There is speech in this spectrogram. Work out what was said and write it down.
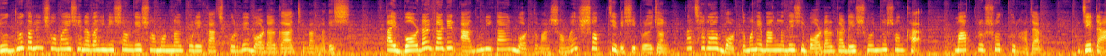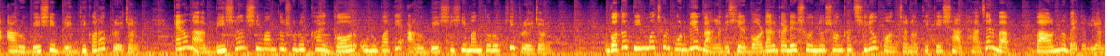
যুদ্ধকালীন সময়ে সেনাবাহিনীর সঙ্গে সমন্বয় করে কাজ করবে বর্ডার গার্ড বাংলাদেশ। তাই বর্ডার গার্ডের আধুনিকায়ন বর্তমান সময়ে সবচেয়ে বেশি প্রয়োজন। তাছাড়া বর্তমানে বাংলাদেশ বর্ডার গার্ডের সৈন্য সংখ্যা মাত্র সত্তর হাজার, যেটা আরও বেশি বৃদ্ধি করা প্রয়োজন। কেননা বিশাল সীমান্ত সুরক্ষায় গড় অনুপাতে আরও বেশি সীমান্তরক্ষী প্রয়োজন। গত তিন বছর পূর্বে বাংলাদেশের বর্ডার গার্ডের সৈন্য সংখ্যা ছিল পঞ্চান্ন থেকে ষাট হাজার বা বাউন্ন ব্যাটালিয়ন।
